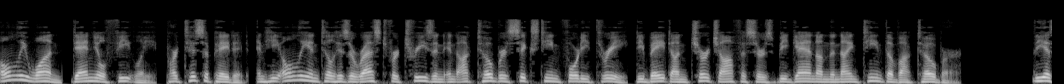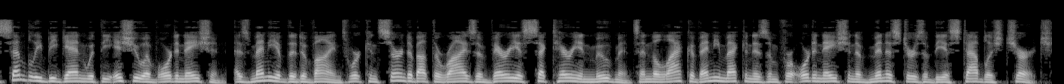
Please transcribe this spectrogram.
Only one, Daniel Featley, participated, and he only until his arrest for treason in October 1643. Debate on church officers began on 19 October. The assembly began with the issue of ordination, as many of the divines were concerned about the rise of various sectarian movements and the lack of any mechanism for ordination of ministers of the established church.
